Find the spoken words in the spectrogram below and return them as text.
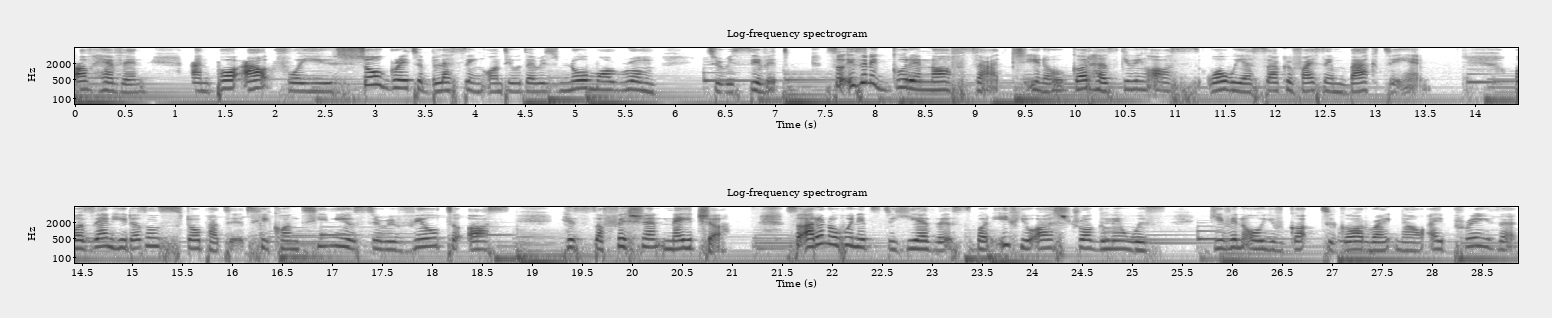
of heaven and pour out for you so great a blessing until there is no more room to receive it. So, isn't it good enough that, you know, God has given us what we are sacrificing back to Him? But then He doesn't stop at it, He continues to reveal to us his sufficient nature. So I don't know who needs to hear this, but if you are struggling with giving all you've got to God right now, I pray that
